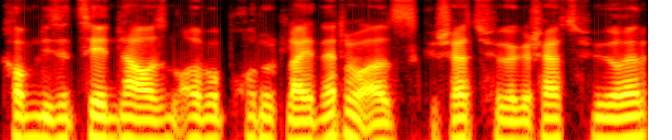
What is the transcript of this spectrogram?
Kommen diese 10.000 Euro Produkt gleich netto als Geschäftsführer, Geschäftsführerin.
